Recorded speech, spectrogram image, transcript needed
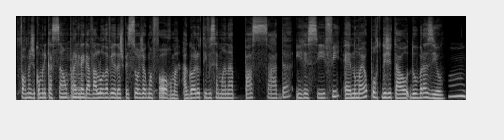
formas de comunicação pra agregar valor na vida das pessoas de alguma forma. Agora eu tive semana passada em Recife, é, no maior porto digital do Brasil. Hum,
